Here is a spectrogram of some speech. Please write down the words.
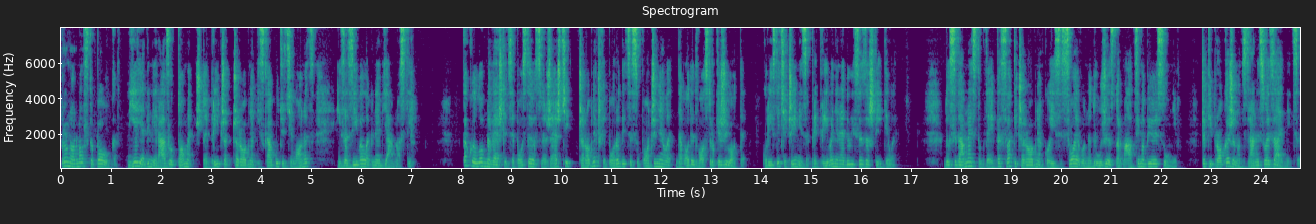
pronormalska pouka nije jedini razlog tome što je priča čarobnjak i skakućući lonac izazivala gnev javnosti. Kako je lov na veštice postajao sve žešći, čarobnjačke porodice su počinjale da vode dvostruke živote, koristiće čini za prikrivanje ne bili se zaštitile. Do 17. veka svaki čarobnjak koji se svojevoljno družio s normalcima bio je sumnjiv, čak i prokažen od strane svoje zajednice.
